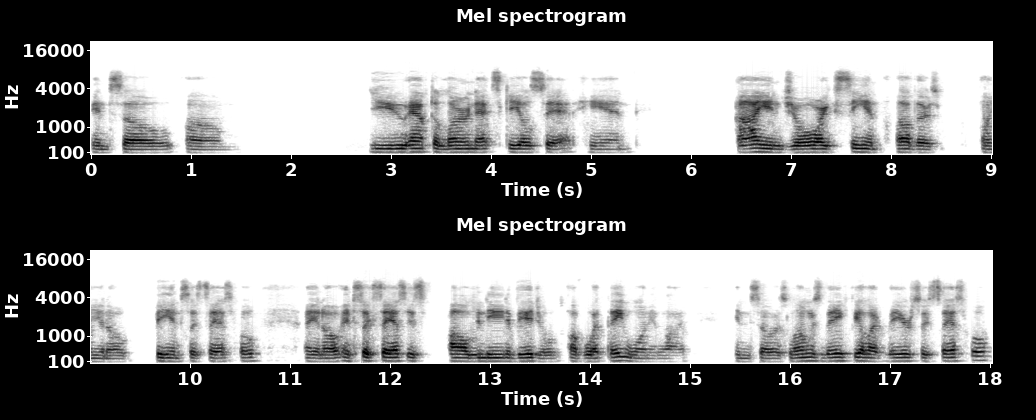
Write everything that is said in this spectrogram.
And so um, you have to learn that skill set. And I enjoy seeing others, uh, you know, being successful. You know, and success is all in the individual of what they want in life. And so as long as they feel like they are successful,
